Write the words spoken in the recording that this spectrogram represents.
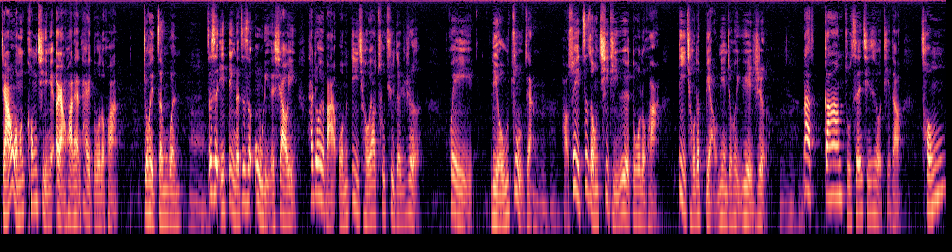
假如我们空气里面二氧化碳太多的话，就会增温。嗯，这是一定的，这是物理的效应，它就会把我们地球要出去的热会留住，这样。嗯嗯。好，所以这种气体越多的话，地球的表面就会越热。那刚刚主持人其实有提到，从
